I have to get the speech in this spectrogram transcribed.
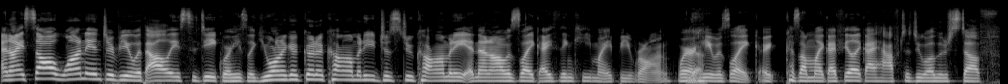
and I saw one interview with Ali Siddiq where he's like, you want to get good at comedy, just do comedy. And then I was like, I think he might be wrong. Where Yeah. he was like, because I'm like, I feel like I have to do other stuff.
